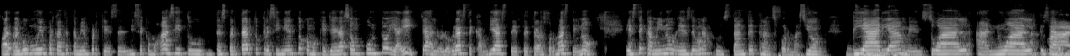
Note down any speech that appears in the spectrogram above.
algo muy importante también porque se dice como, ah, sí, tu despertar, tu crecimiento, como que llegas a un punto y ahí ya lo lograste, cambiaste, te transformaste. No, este camino es de una constante transformación diaria, mensual, anual. O sea,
